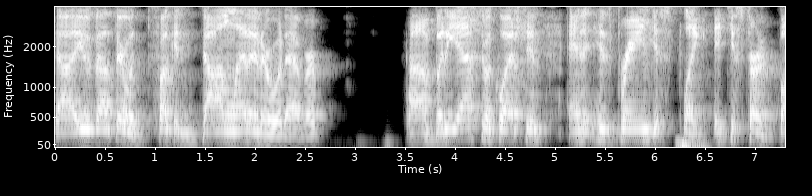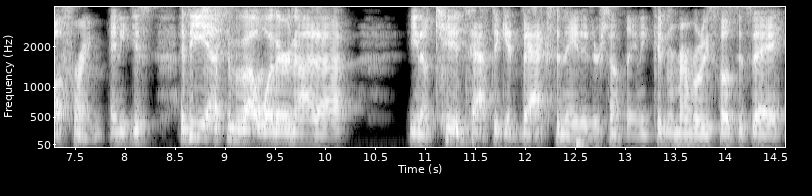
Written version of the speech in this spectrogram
Uh, he was out there with fucking Don Lemon or whatever. Um, but he asked him a question, and his brain just like it just started buffering, and he just I think he asked him about whether or not uh, you know, kids have to get vaccinated or something. He couldn't remember what he was supposed to say,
